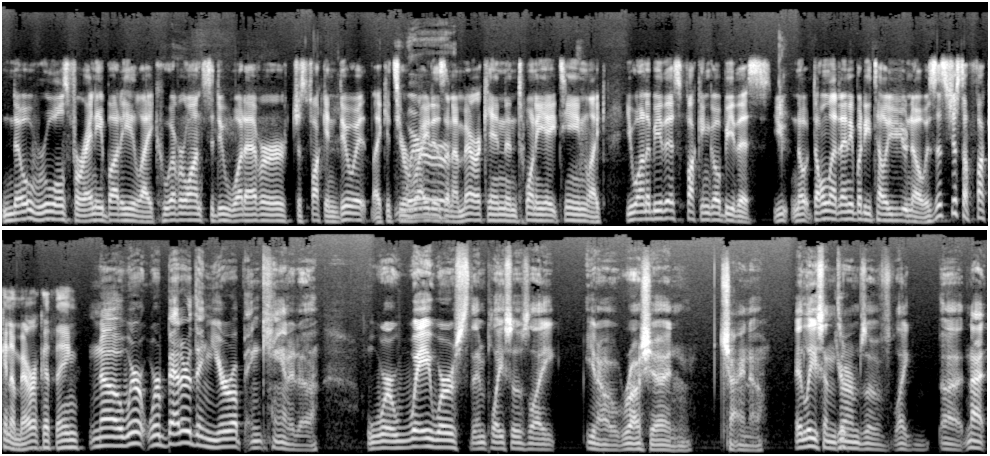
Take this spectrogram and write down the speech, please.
no rules for anybody like whoever wants to do whatever just fucking do it. Like it's your right as an american in 2018 like you want to be this? Fucking go be this. You no don't let anybody tell you you know is this just a fucking america thing? No, we're we're better than Europe and Canada. We're way worse than places like you know Russia and China. At least in terms of like uh, not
